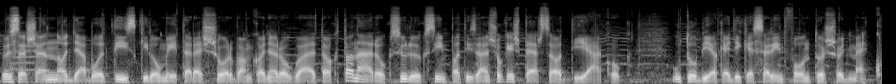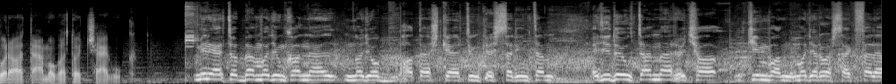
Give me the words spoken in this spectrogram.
Összesen nagyjából 10 kilométeres sorban kanyarogváltak tanárok, szülők, szimpatizánsok és persze a diákok. Utóbbiak egyike szerint fontos, hogy mekkora a támogatottságuk. Minél többen vagyunk, annál nagyobb hatást keltünk, és szerintem egy idő után már, hogyha kim van Magyarország fele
